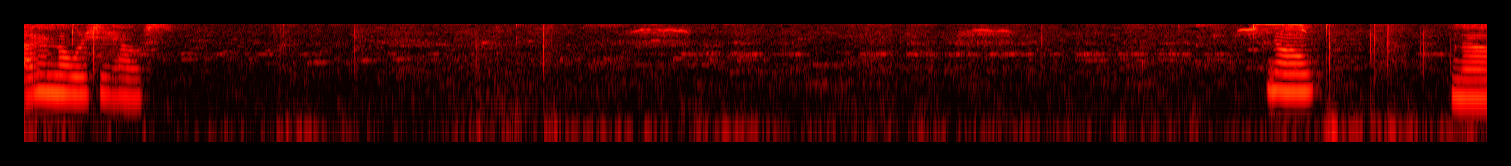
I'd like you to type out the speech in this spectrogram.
I don't know where's your house. No. No.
